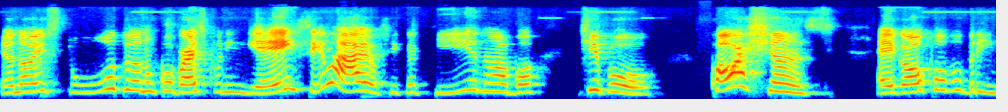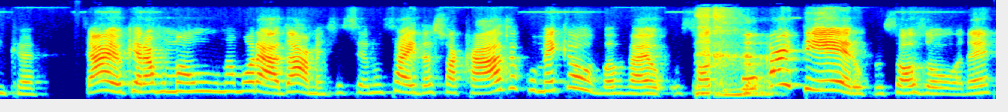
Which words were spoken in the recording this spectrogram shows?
eu não estudo, eu não converso com ninguém, sei lá, eu fico aqui numa boa. Tipo, qual a chance? É igual o povo brinca. Ah, eu quero arrumar um namorado. Ah, mas se você não sair da sua casa, como é que eu vai só o carteiro, o pessoal zoa, né?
